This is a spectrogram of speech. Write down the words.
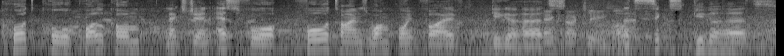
quad core Qualcomm next gen S4 four times 1.5 gigahertz. Exactly. That's six gigahertz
